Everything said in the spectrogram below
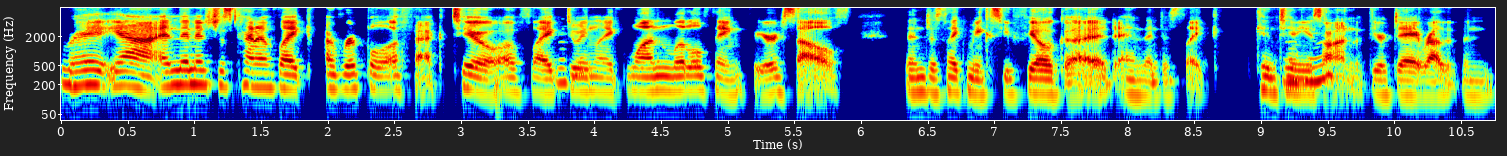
Right. Yeah. And then it's just kind of like a ripple effect too of like mm-hmm. doing like one little thing for yourself, then just like makes you feel good and then just like continues mm-hmm. on with your day rather than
